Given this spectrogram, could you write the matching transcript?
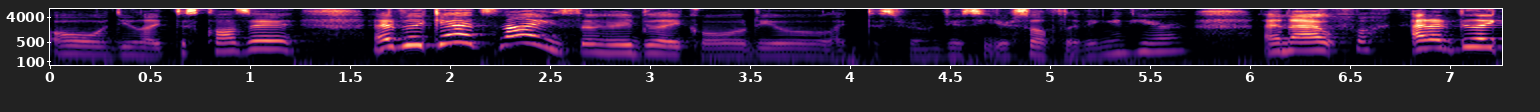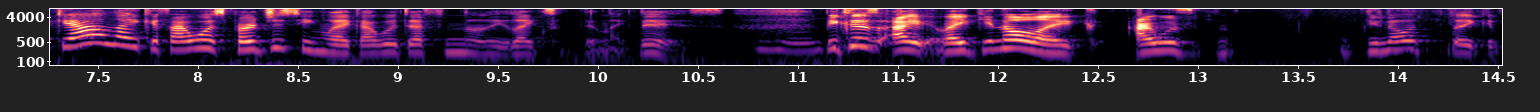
oh, do you like this closet? And I'd be like, yeah, it's nice. So he'd be like, oh, do you like this room? Do you see yourself living in here? And I and I'd be like, yeah, like if I was purchasing, like I would definitely like something like this, mm-hmm. because I like you know like I was you know, like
